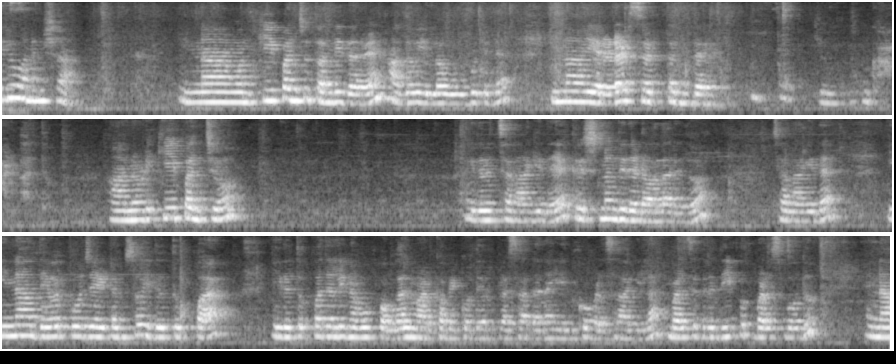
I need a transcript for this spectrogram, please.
ಇದು ಒಂದು ನಿಮಿಷ. ಇನ್ನು ಒಂದು ಕೀ ಪಂಚು ತಂದಿದ್ದಾರೆ. ಅದು ಎಲ್ಲ ಹೋಗ್ಬಿಟ್ಟಿದೆ. ಇನ್ನು ಎರಡೆರಡು ಸೆಟ್ ತಂದಿದ್ದಾರೆ. ಹಾಂ ನೋಡಿ ಕೀ ಪಂಚು. ಇದು ಚೆನ್ನಾಗಿದೆ. ಕೃಷ್ಣಂದಿದೆ ಡಾಲರ್ ಇದು. ಚೆನ್ನಾಗಿದೆ. ಇನ್ನು ದೇವ್ರ ಪೂಜೆ ಐಟಮ್ಸು, ಇದು ತುಪ್ಪ. ಇದು ತುಪ್ಪದಲ್ಲಿ ನಾವು ಪೊಂಗಲ್ ಮಾಡ್ಕೋಬೇಕು ದೇವ್ರ ಪ್ರಸಾದನ ಏನಕ್ಕೂ ಬಳಸೋ ಹಾಗಿಲ್ಲ ಬಳಸಿದ್ರೆ ದೀಪಕ್ಕೆ ಬಳಸ್ಬೋದು. ಇನ್ನು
